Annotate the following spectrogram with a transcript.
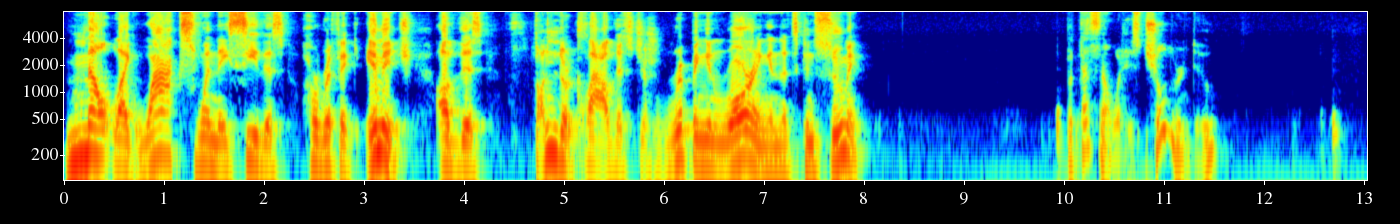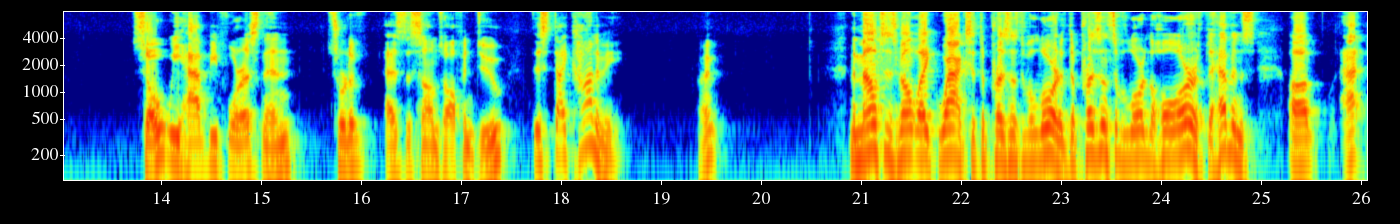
melt like wax when they see this horrific image of this thundercloud that's just ripping and roaring and that's consuming. But that's not what his children do. So we have before us then, sort of as the Psalms often do, this dichotomy right? The mountains melt like wax at the presence of the Lord. At the presence of the Lord, the whole earth, the heavens, uh, at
